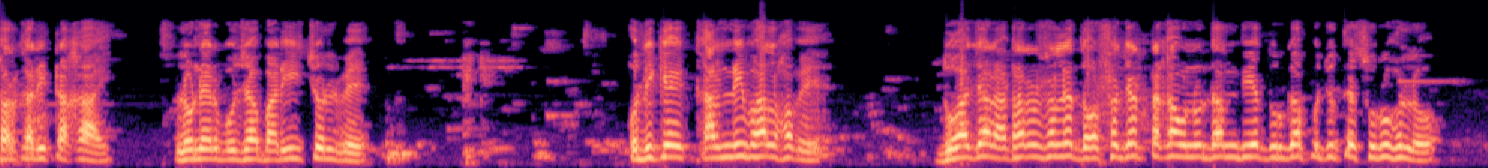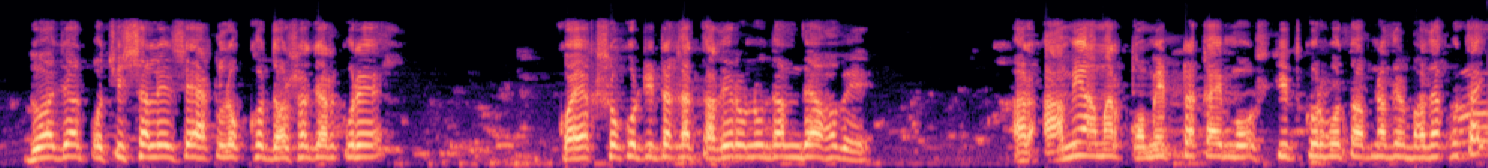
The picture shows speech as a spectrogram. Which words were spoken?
সরকারি টাকায় লোনের বোঝা বাড়িই চলবে। ওদিকে কার্নিভাল হবে দু হাজার আঠারো সালে দশ হাজার টাকা অনুদান দিয়ে দুর্গাপুজোতে শুরু হলো। দু হাজার পঁচিশ সালে এসে এক লক্ষ দশ হাজার করে কয়েকশো কোটি টাকা তাদের অনুদান দেওয়া হবে। আর আমি আমার কমের টাকায় মসজিদ করব তো আপনাদের বাধা কোথায়?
